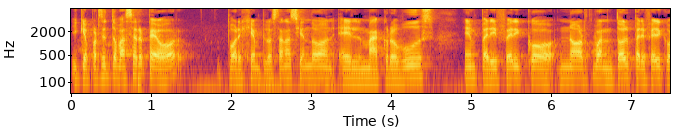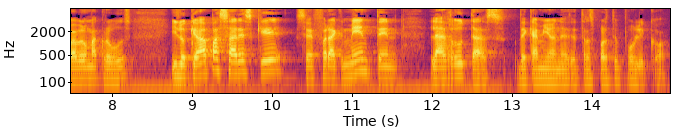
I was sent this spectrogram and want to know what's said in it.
y que por cierto va a ser peor, por ejemplo, están haciendo el macrobús en periférico norte, bueno, en todo el periférico va a haber un macrobús, y lo que va a pasar es que se fragmenten las rutas de camiones de transporte público.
